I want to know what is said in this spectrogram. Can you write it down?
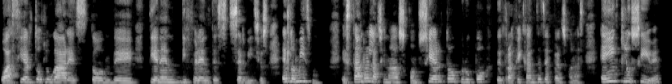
O a ciertos lugares donde tienen diferentes servicios. Es lo mismo, están relacionados con cierto grupo de traficantes de personas e inclusive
